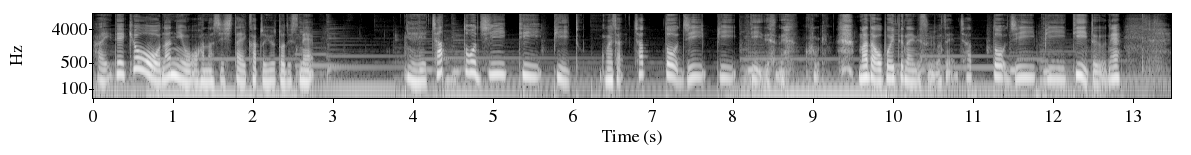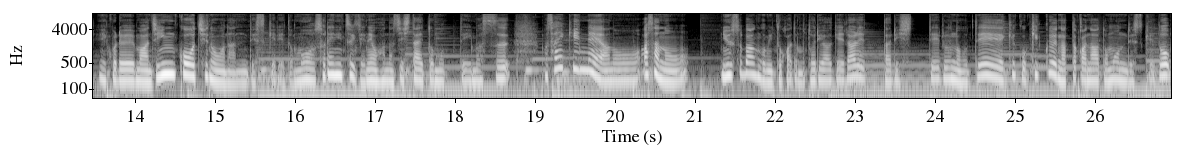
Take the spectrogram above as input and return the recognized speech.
はい。で今日何をお話ししたいかというとですね、えー、チャット GTP と、ごめんなさい、チャット GPT ですね。ごめん。まだ覚えてないですみません。チャット GPT というね、えー、これ、まあ、人工知能なんですけれども、それについてね、お話ししたいと思っています。まあ、最近ね、あの、朝のニュース番組とかでも取り上げられたりしてるので結構聞くようになったかなと思うんですけど、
